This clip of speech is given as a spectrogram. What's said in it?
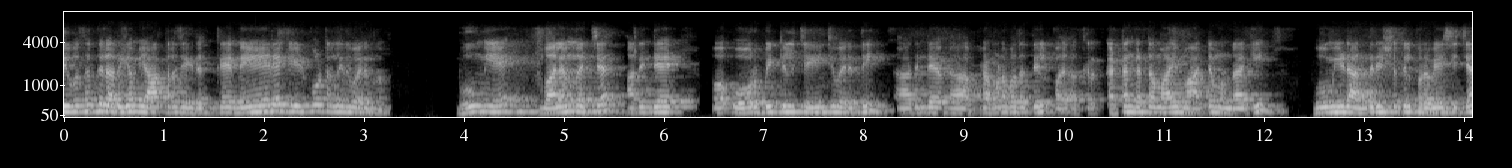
ദിവസത്തിലധികം യാത്ര ചെയ്ത് നേരെ കീഴ്പോട്ടല്ല ഇത് വരുന്നത്. ഭൂമിയെ വലം വെച്ച് അതിന്റെ ഓർബിറ്റിൽ ചേഞ്ച് വരുത്തി അതിന്റെ ഭ്രമണപഥത്തിൽ ഘട്ടം ഘട്ടമായി മാറ്റമുണ്ടാക്കി ഭൂമിയുടെ അന്തരീക്ഷത്തിൽ പ്രവേശിച്ച്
